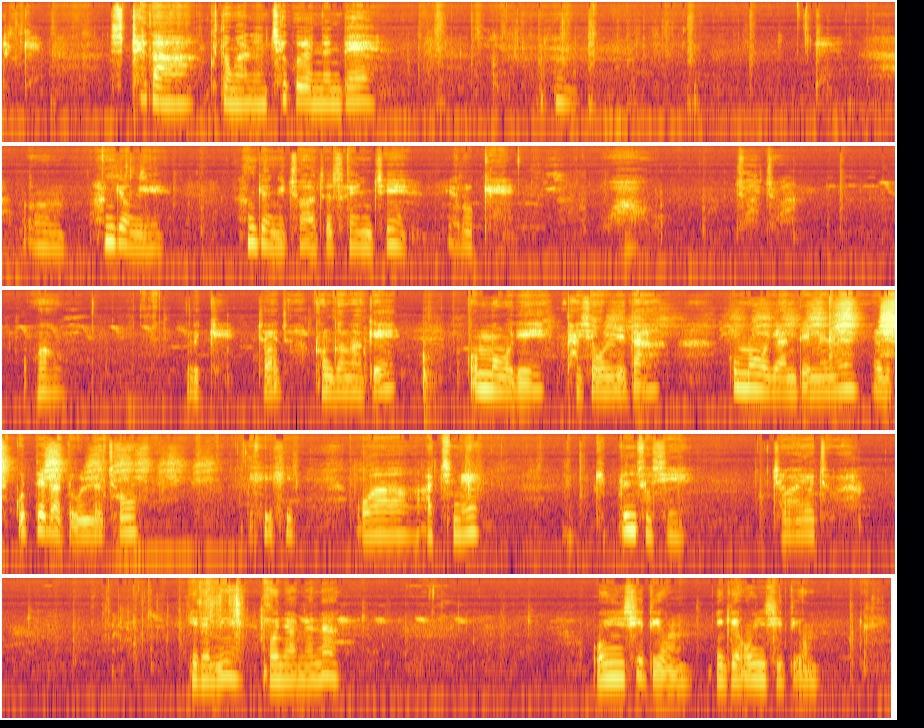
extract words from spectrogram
이렇게. 수태가 그동안은 최고였는데, 음, 이렇게. 음, 환경이, 환경이 좋아져서인지, 이렇게 와우 좋아 좋아 와우 이렇게 좋아 좋아 건강하게 꽃몽울이 다시 올리다. 꽃몽울이 안 되면은 여기서 꽃대라도 올려줘. 와 아침에 기쁜 소식. 좋아요 좋아. 이름이 뭐냐면은 온시디움. 이게 온시디움.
